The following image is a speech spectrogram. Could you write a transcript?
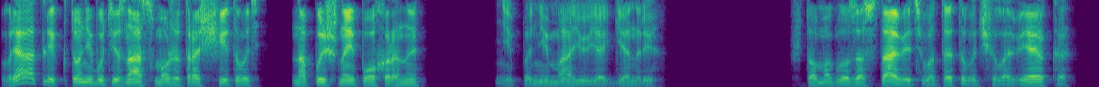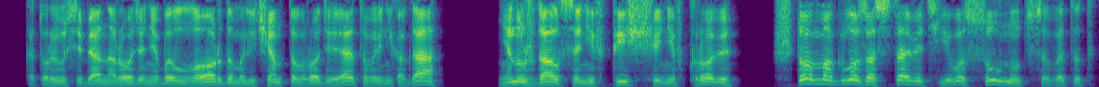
Вряд ли кто-нибудь из нас может рассчитывать на пышные похороны. Не понимаю я, Генри. Что могло заставить вот этого человека который у себя на родине был лордом или чем-то вроде этого и никогда не нуждался ни в пище, ни в крови, что могло заставить его сунуться в этот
